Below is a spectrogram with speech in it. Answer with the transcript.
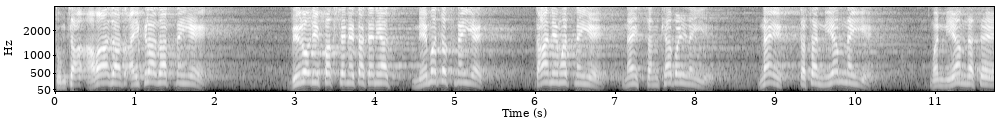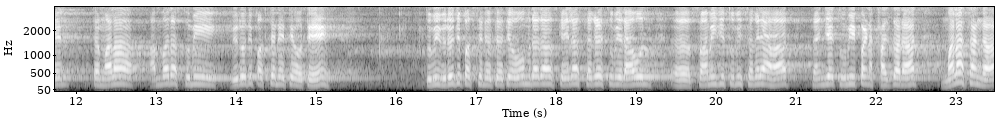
तुमचा आवाज आज ऐकला जात नाहीये. विरोधी पक्ष नेता त्यांनी आज नेमतच नाहीयेत. का नेमत नाहीये? नाही संख्याबळ नाहीये. नाही तसा नियम नाहीये. मग नियम नसेल तर मला अंबादास तुम्ही विरोधी पक्ष नेते होते. तुम्ही विरोधी पक्ष नेते होते. ओम दादा कैलास सगळे तुम्ही राहुल स्वामीजी तुम्ही सगळे आहात. संजय तुम्ही पण खासदार आहात. मला सांगा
